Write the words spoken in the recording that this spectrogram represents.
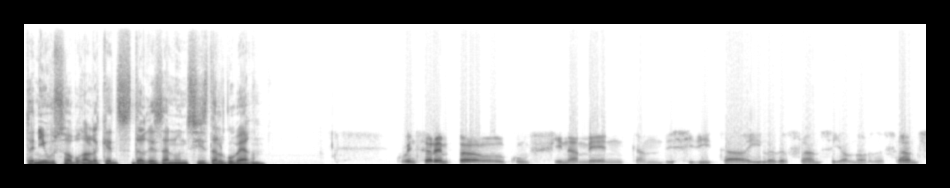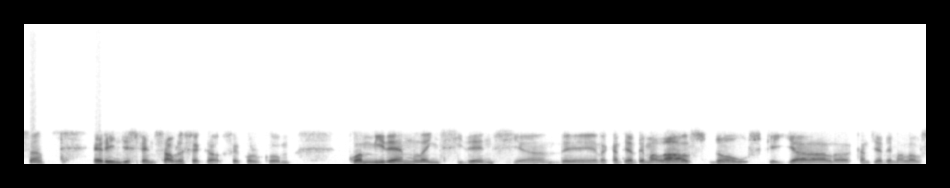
teniu sobre aquests darrers anuncis del govern? Començarem pel confinament que han decidit a Ila de França i al nord de França. Era indispensable fer, fer quelcom. Quan mirem la incidència de la quantitat de malalts nous que hi ha, la quantitat de malalts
